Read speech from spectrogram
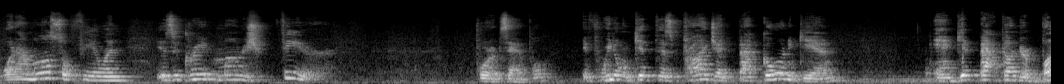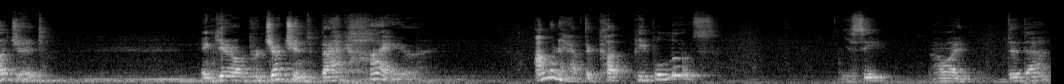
What I'm also feeling is a great amount of fear. For example, if we don't get this project back going again and get back under budget, and get our projections back higher, I'm going to have to cut people loose. You see how I did that?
